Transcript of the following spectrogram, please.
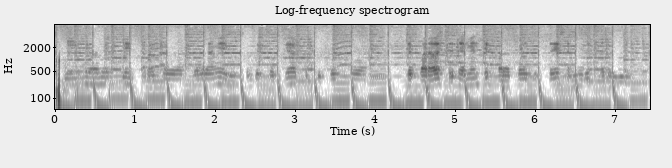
aquí nuevamente para este programa de edición deportiva, por supuesto, preparado especialmente para todos ustedes, amigos televidentes.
